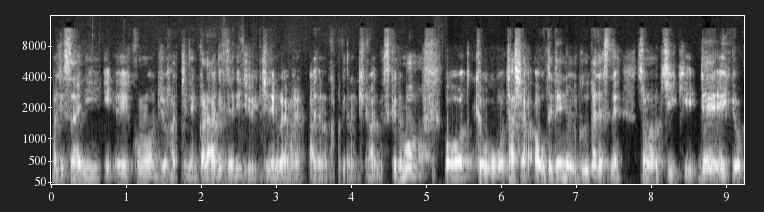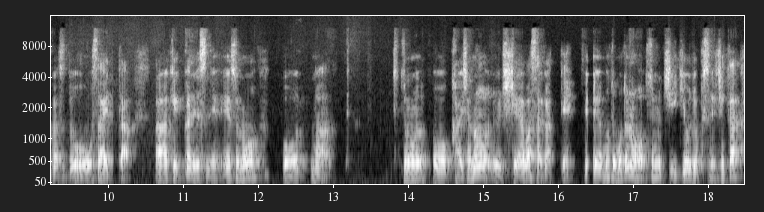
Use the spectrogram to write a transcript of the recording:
まあ、実際にこの18年から2021年ぐらいまでの間のかけての期間ですけれども、競合他社、大手電力がですね、その地域で営業活動を抑えた。結果ですね、その、まあ、その会社のシェアは下がって、もともとのその地域を独占してた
